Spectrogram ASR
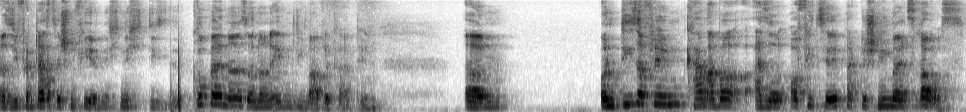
Also die Fantastischen Vier, nicht, nicht die Gruppe, ne, sondern eben die Marvel-Charaktere. Mhm. Ähm, und dieser Film kam aber also offiziell praktisch niemals raus.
